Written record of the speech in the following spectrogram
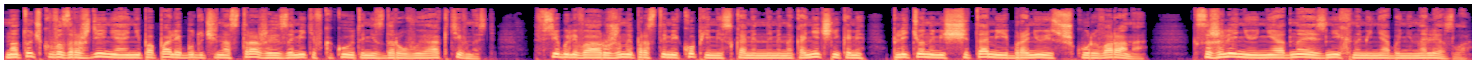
На точку возрождения они попали, будучи на страже и заметив какую-то нездоровую активность. Все были вооружены простыми копьями с каменными наконечниками, плетеными щитами и броней из шкуры варана. К сожалению, ни одна из них на меня бы не налезла.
